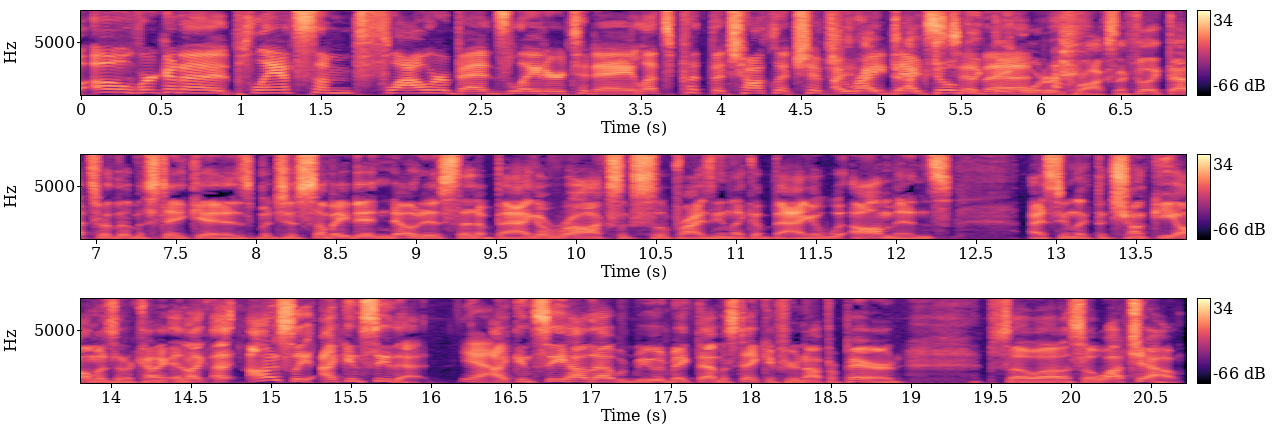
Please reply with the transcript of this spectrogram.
them. oh, we're gonna plant some flower beds later today. Let's put the chocolate chips I- right I, next I don't to think the. they ordered rocks. I feel like that's where the mistake is, but just somebody didn't notice that a bag of rocks looks surprisingly like a bag of almonds. I assume like the chunky almonds that are kind of and like I, honestly, I can see that. Yeah. I can see how that would be would make that mistake if you're not prepared. So uh, so watch out.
